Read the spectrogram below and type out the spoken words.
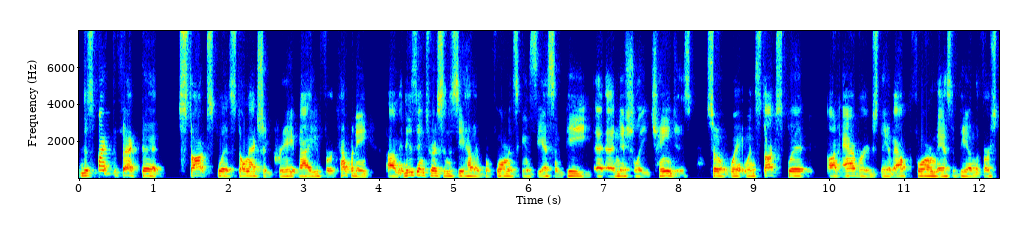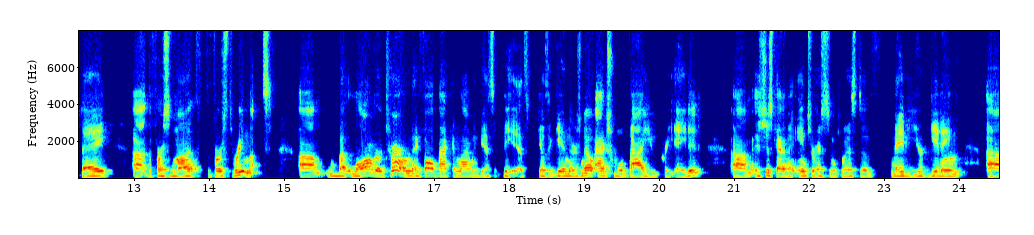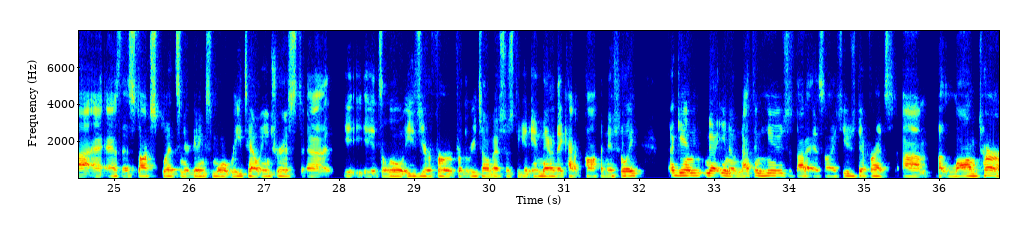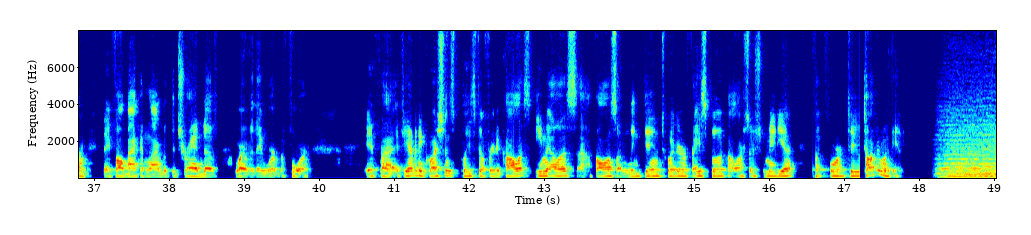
Despite the fact that stock splits don't actually create value for a company, um, it is interesting to see how their performance against the S and P uh, initially changes. So when, when stock split, on average, they have outperformed the S and P on the first day, uh, the first month, the first three months. Um, but longer term, they fall back in line with the S and P. That's because again, there's no actual value created. Um, it's just kind of an interesting twist of maybe you're getting uh, as that stock splits and you're getting some more retail interest. Uh, it's a little easier for for the retail investors to get in there. They kind of pop initially. Again, you know, nothing huge. It's not a, it's not a huge difference. Um, but long term, they fall back in line with the trend of wherever they were before. If, uh, if you have any questions, please feel free to call us, email us, uh, follow us on LinkedIn, Twitter, Facebook, all our social media. Look forward to talking with you.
